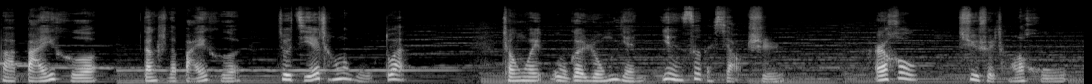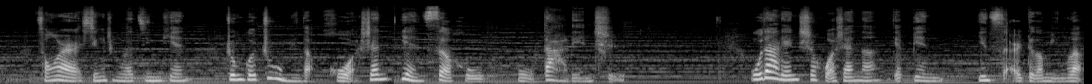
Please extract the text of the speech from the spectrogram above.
把白河。当时的白河就结成了五段，成为五个熔岩艳色的小池，而后蓄水成了湖，从而形成了今天中国著名的火山艳色湖五大连池。五大连池火山呢，也便因此而得名了。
